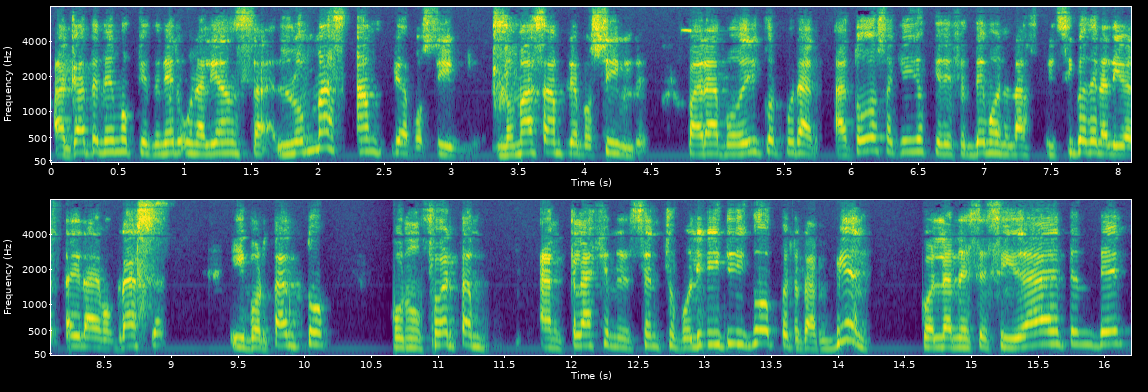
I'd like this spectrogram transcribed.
Acá tenemos que tener una alianza lo más amplia posible, lo más amplia posible, para poder incorporar a todos aquellos que defendemos los principios de la libertad y la democracia y, por tanto, con un fuerte anclaje en el centro político, pero también con la necesidad de entender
